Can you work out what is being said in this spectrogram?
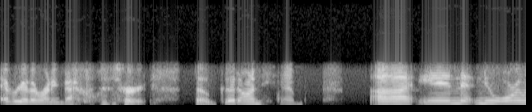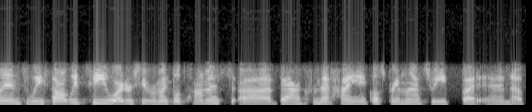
every other running back was hurt. So good on him. Uh, in New Orleans, we thought we'd see wide receiver Michael Thomas uh, back from that high ankle sprain last week, but ended up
